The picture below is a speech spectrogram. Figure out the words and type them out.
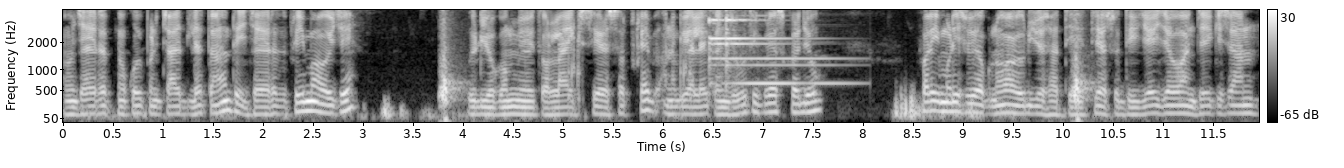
અમે જાહેરાતનો કોઈ પણ ચાર્જ લેતા નથી. જાહેરાત ફ્રીમાં હોય છે. વીડિયો ગમ્યો હોય તો લાઇક શેર સબસ્ક્રાઈબ અને બે લાઇકન જરૂરથી પ્રેસ કરજો. ફરી મળીશું એક નવા વીડિયો સાથે. ત્યાં સુધી જય જવાન, જય કિસાન.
